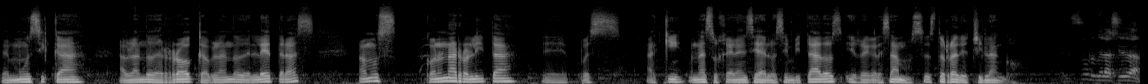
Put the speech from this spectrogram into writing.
de música, hablando de rock, hablando de letras. Vamos con una rolita, eh, pues aquí, una sugerencia de los invitados y regresamos. Esto es Radio Chilango. El sur de la ciudad.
